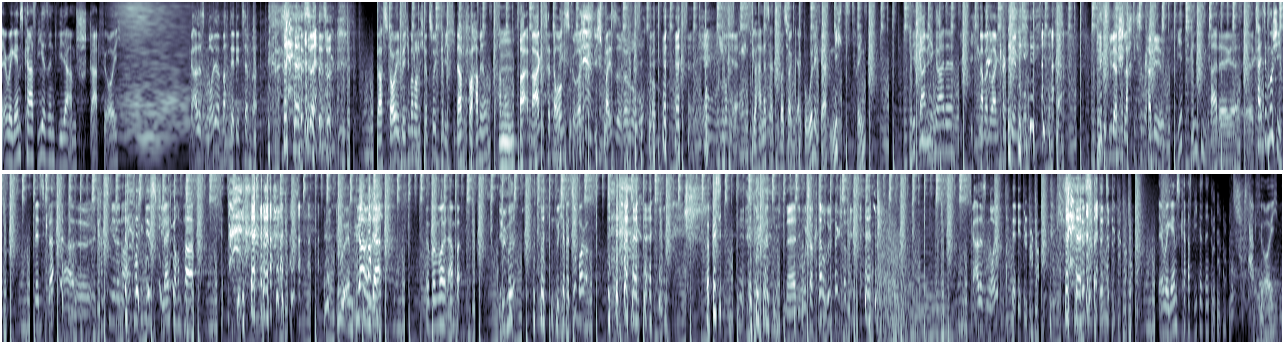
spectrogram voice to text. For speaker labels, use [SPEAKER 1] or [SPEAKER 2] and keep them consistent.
[SPEAKER 1] Airway Gamescast, wir sind wieder am Start für euch.
[SPEAKER 2] Alles Neue macht der Dezember. also, nach Story bin ich immer noch nicht ganz durch, bin ich nach wie vor Hammel.
[SPEAKER 1] Mhm.
[SPEAKER 2] Ma Magenverdauungsgeräusche, die die Speiseröhre hochkommen.
[SPEAKER 1] Johannes als überzeugter Alkoholiker nichts trinkt. Wir
[SPEAKER 2] Gar nichts.
[SPEAKER 1] gerade,
[SPEAKER 2] Ich, ich knabber nur an Kakteen rum. Jedes wieder schlachte ich so Kamel.
[SPEAKER 1] wir trinken gerade äh, kalte Muschi.
[SPEAKER 2] Wenn es klappt, ja, äh, kannst du mir, wenn du einkaufen gehst, vielleicht noch ein paar.
[SPEAKER 1] Du im Kühlschrank
[SPEAKER 2] mach
[SPEAKER 1] da. Ja, wollen wir heute einfach. Ich muss,
[SPEAKER 2] ich habe jetzt so Bock auf.
[SPEAKER 1] verpiss dich.
[SPEAKER 2] Naja, die Botschaft kam rüber, glaube ich. Alles neu.
[SPEAKER 1] Airway Gamescast, wir sind für euch.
